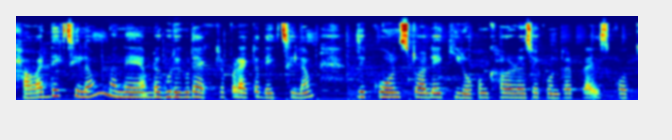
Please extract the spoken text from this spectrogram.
খাবার দেখছিলাম মানে আমরা ঘুরে ঘুরে একটার পর একটা দেখছিলাম যে কোন স্টলে কীরকম খাবার রয়েছে, কোনটার প্রাইস কত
